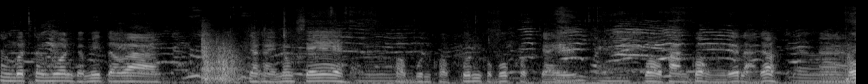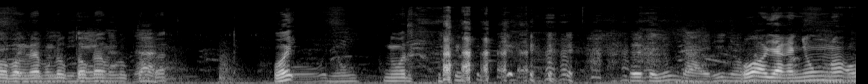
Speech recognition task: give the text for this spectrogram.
ทั้งเบิดทั้งมวลก็มีแต่ว่าอยากให้น้องแซ่ขอบบุญขอบคุณขอบอกขอบใจเว่าผ่านกล้องนี่เด้อล่ะเด้ออ่าโอ้เบังเด้อเบังลูกตบเด้อเบังลูกตบเด้อโอ้ยโอ้ยุงนูดเออแต่ยุ่งใหญ่ที่ยุงโอ้เอาอยากกันยุ่งเนาะโอ้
